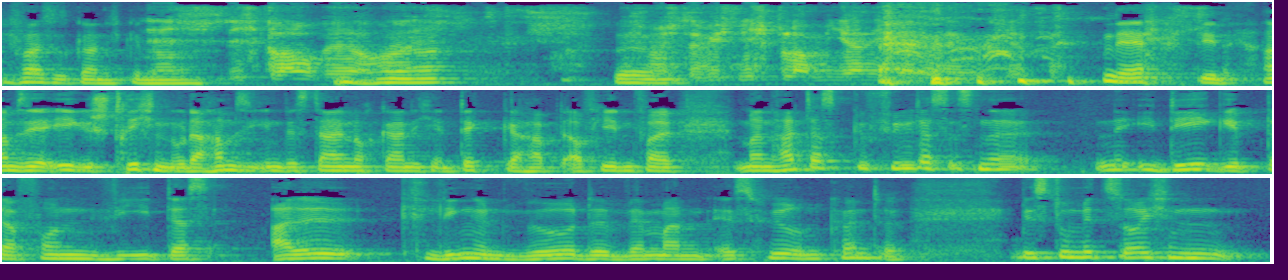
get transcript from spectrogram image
ich weiß es gar nicht genau. Ich, ich glaube, aber ja. ich, ich möchte mich nicht blamieren. nee, den haben sie ja eh gestrichen oder haben sie ihn bis dahin noch gar nicht entdeckt gehabt. Auf jeden Fall, man hat das Gefühl, dass es eine, eine Idee gibt davon, wie das all klingen würde, wenn man es hören könnte. Bist du mit solchen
